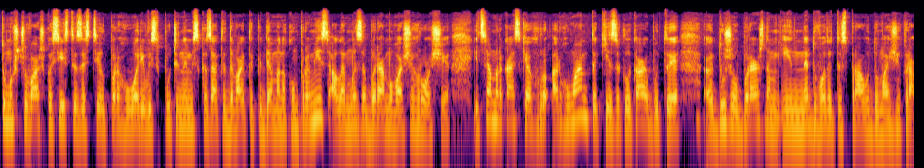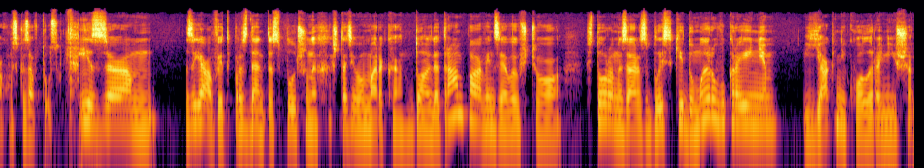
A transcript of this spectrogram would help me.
тому що важко сісти за стіл переговорів із Путіним і сказати, давайте підемо на компроміс, але ми заберемо ваші гроші. І це американський аргумент, який закликає бути е, дуже обережним і не доводити справу до межі краху, сказав Туск. Із ем, заяв від президента Сполучених Штатів Америки Дональда Трампа він заявив, що сторони зараз близькі до миру в Україні. Як ніколи раніше,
